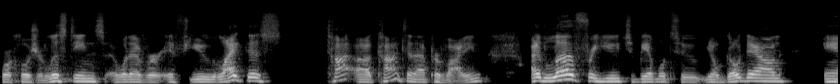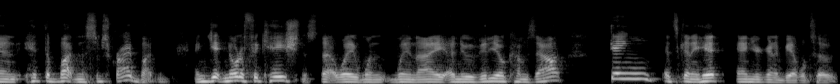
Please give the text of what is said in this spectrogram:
foreclosure listings or whatever. If you like this uh, content I'm providing, I'd love for you to be able to you know go down and hit the button, the subscribe button, and get notifications. That way, when when I a new video comes out, ding, it's going to hit and you're going to be able to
